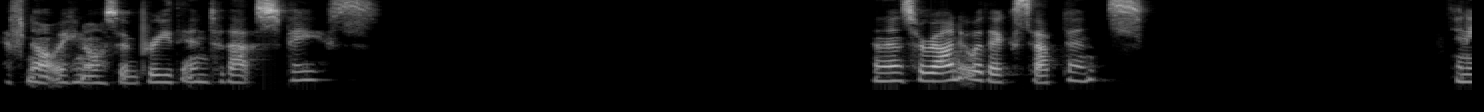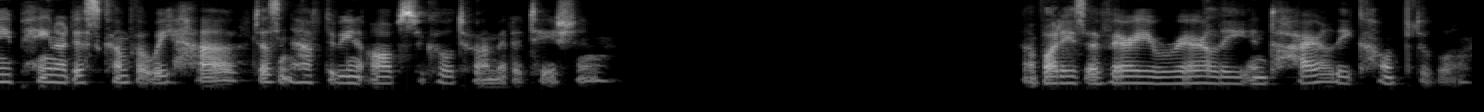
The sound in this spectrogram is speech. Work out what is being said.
If not, we can also breathe into that space. And then surround it with acceptance. Any pain or discomfort we have doesn't have to be an obstacle to our meditation. Our bodies are very rarely entirely comfortable.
